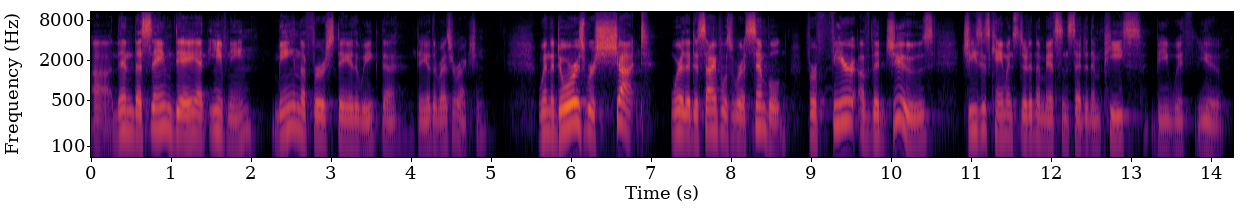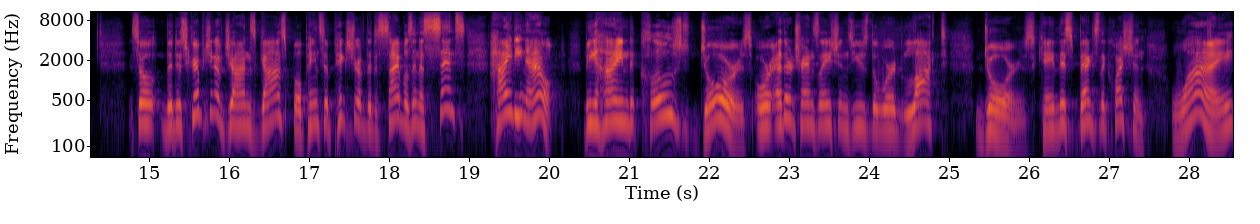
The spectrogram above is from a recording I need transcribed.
uh, then the same day at evening, being the first day of the week, the day of the resurrection, when the doors were shut where the disciples were assembled, for fear of the Jews, Jesus came and stood in the midst and said to them, Peace be with you. So the description of John's gospel paints a picture of the disciples, in a sense, hiding out behind closed doors, or other translations use the word locked doors. Okay, this begs the question why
